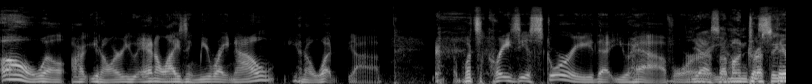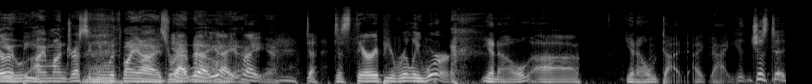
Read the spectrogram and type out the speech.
"Oh, well, are you know, are you analyzing me right now? You know what?" Uh, What's the craziest story that you have? Or Yes, you I'm know, undressing therapy- you. I'm undressing you with my eyes yeah, right now. right, right, Yeah, right. yeah. D- does therapy really work? You know, uh, you know, I, I, just uh,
